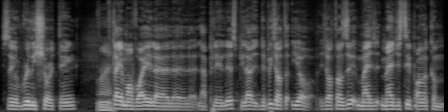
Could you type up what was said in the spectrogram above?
it's a really short thing. Ouais. Puis là, il m'a envoyé la, la, la, la playlist. Puis là, depuis que j'ai entendu Maj- Majesty pendant comme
